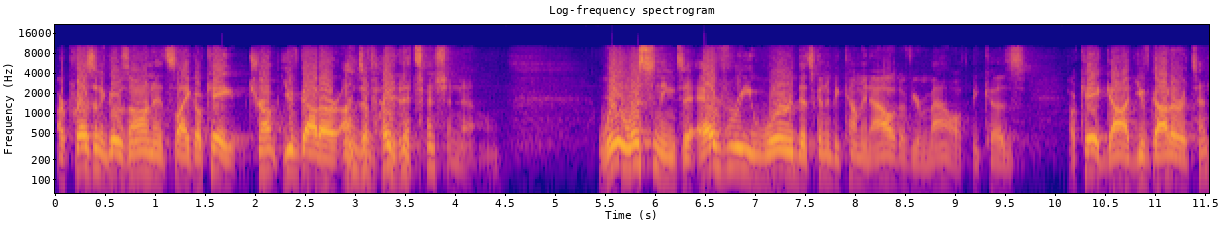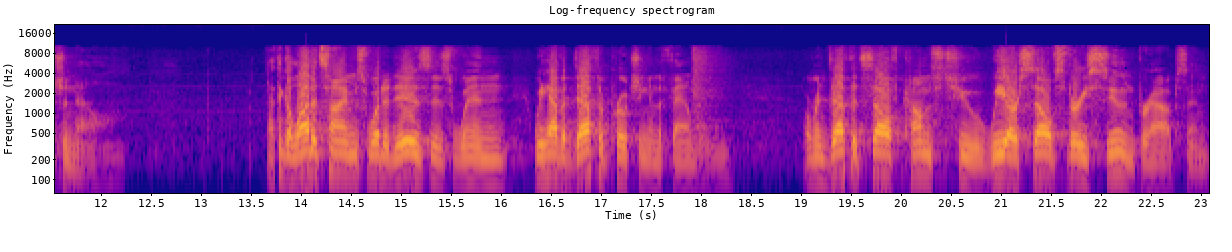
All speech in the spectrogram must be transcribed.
our president goes on, and it's like, okay, Trump, you've got our undivided attention now. We're listening to every word that's going to be coming out of your mouth because, okay, God, you've got our attention now. I think a lot of times what it is is when we have a death approaching in the family or when death itself comes to we ourselves very soon, perhaps. And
